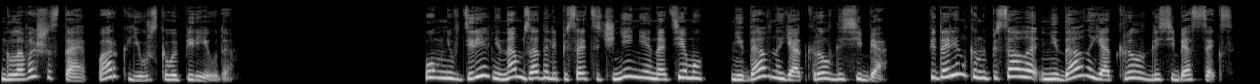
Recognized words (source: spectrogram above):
Глава шестая. Парк юрского периода. Помню, в деревне нам задали писать сочинение на тему «Недавно я открыл для себя». Федоренко написала «Недавно я открыла для себя секс».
